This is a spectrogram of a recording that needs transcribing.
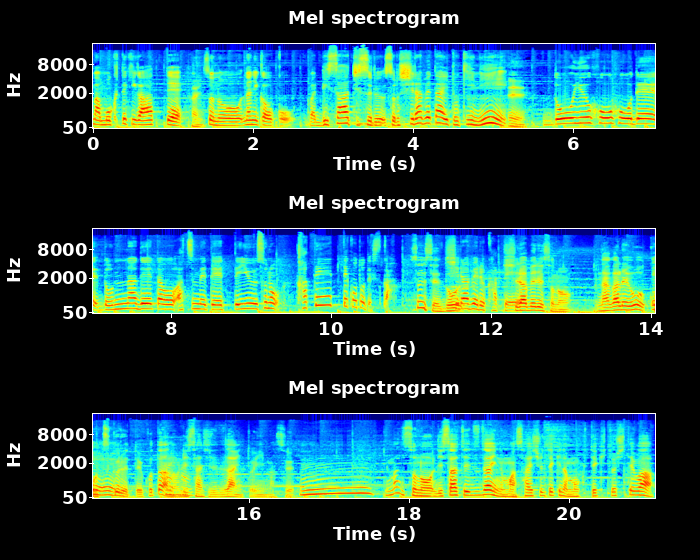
まあ、目的があって、はい、その何かをこう、まあ、リサーチするその調べたいときに、ええ、どういう方法でどんなデータを集めてっていうその過程ってことですか？そうですね。調べる過程。調べるその流れをこう作るということは、あのリサーチデザインと言います。まずそのリサーチデザインのまあ最終的な目的としては、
